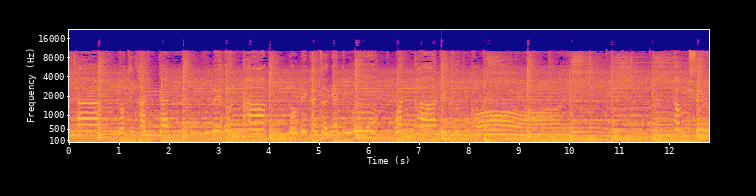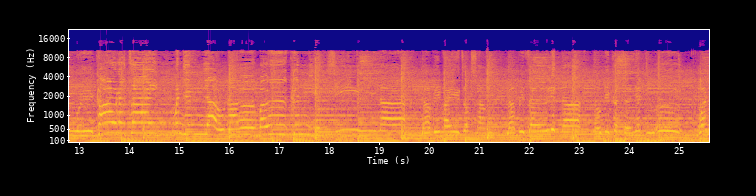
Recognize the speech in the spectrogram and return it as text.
ดทางก็ถึงหันกันอยู่เลยหินหัก เราได้คันเจอเนี่ยอยู่เออวันหาได้ขึ้นคอยคำสื่อไว้ข้าวดังใจ มันยินยาวนาเออมือขึ้นเย็นสีนา อย่าไปไม่จำสั่งอย่าไปเจอเล็กนา เราได้คันเจอเนี่ยอยู่เออวัน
